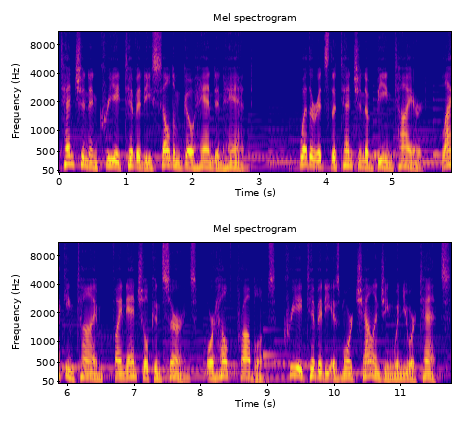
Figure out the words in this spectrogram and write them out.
Tension and creativity seldom go hand in hand. Whether it's the tension of being tired, lacking time, financial concerns, or health problems, creativity is more challenging when you are tense.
